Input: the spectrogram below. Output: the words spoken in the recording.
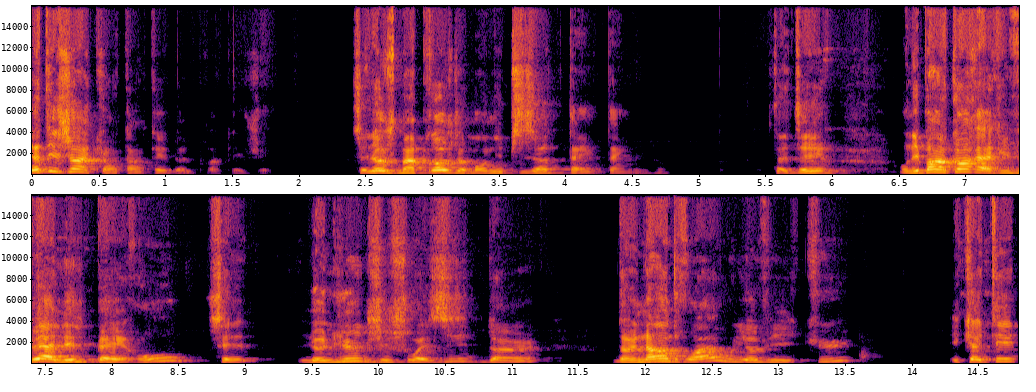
y a des gens qui ont tenté de le protéger. C'est là que je m'approche de mon épisode Tintin. C'est-à-dire, on n'est pas encore arrivé à l'île Perrault. C'est le lieu que j'ai choisi d'un endroit où il a vécu et qui a été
